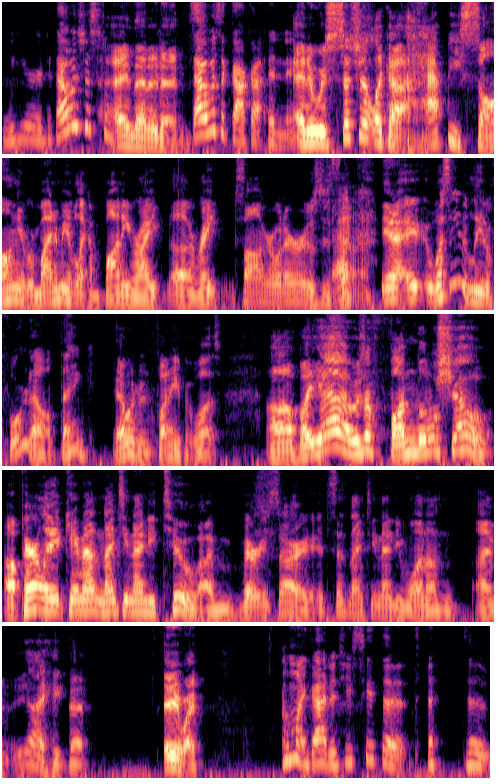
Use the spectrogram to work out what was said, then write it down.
weird. That was just And then it ends. that was a gaga ending. and it was such a like a happy song. It reminded me of like a Bonnie Wright uh, Raitt song or whatever. It was just like don't know. you know, it, it wasn't even Lita Ford. I don't think that would have been funny if it was. Uh, but yeah, it was a fun little show. Apparently, it came out in 1992. I'm very sorry. It says 1991 on. I'm yeah, I hate that. Anyway, oh my god, did you see the the, the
